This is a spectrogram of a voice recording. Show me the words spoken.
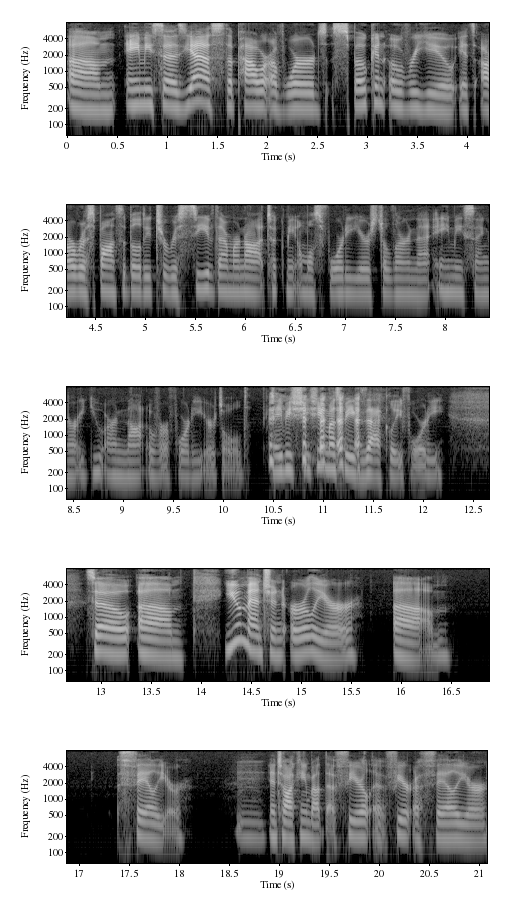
Um, Amy says, Yes, the power of words spoken over you. It's our responsibility to receive them or not. It took me almost 40 years to learn that. Amy Sanger, you are not over 40 years old. Maybe she, she must be exactly 40. So um, you mentioned earlier um, failure and talking about that fear uh, fear of failure.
